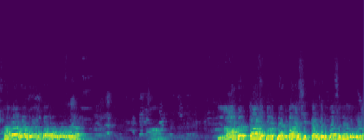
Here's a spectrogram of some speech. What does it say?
ಸರಾರ ಬರೋರ ಆಧಾರ್ ಕಾರ್ಡ್ ಬರ್ದಾಗ ಬಾಯಿ ಸಿಕ್ಕಂಗಿಲ್ಲ ಬಸ್ನಾಗ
